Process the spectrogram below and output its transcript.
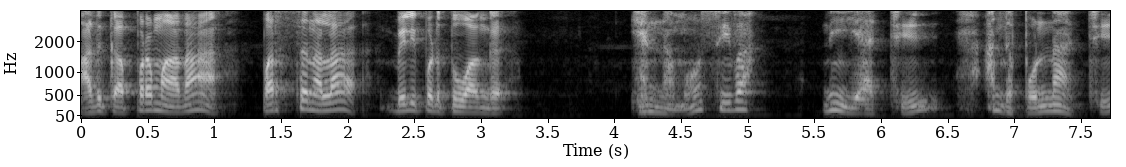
அதுக்கப்புறமா தான் பர்சனலாக வெளிப்படுத்துவாங்க. என்னமோ சிவா நீ ஆச்சு அந்த பொண்ணாச்சு?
